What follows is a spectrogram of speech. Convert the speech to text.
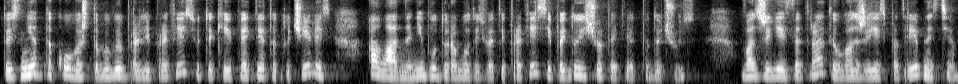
То есть нет такого, что вы выбрали профессию, такие 5 лет отучились, а ладно, не буду работать в этой профессии, пойду еще 5 лет подучусь. У вас же есть затраты, у вас же есть потребности,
